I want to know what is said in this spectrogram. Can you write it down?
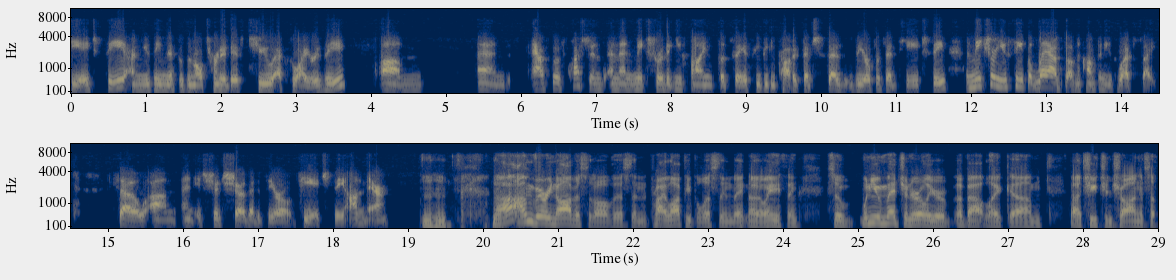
THC? I'm using this as an alternative to X, Y, or Z. Um, and ask those questions and then make sure that you find, let's say, a CBD product that says 0% THC and make sure you see the labs on the company's website. So, um, and it should show that it's zero THC on there. Mm-hmm. Now, I'm very novice at all this, and probably a lot of people listening may not know anything. So, when you mentioned earlier about like um, uh, Cheech and Chong and stuff,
